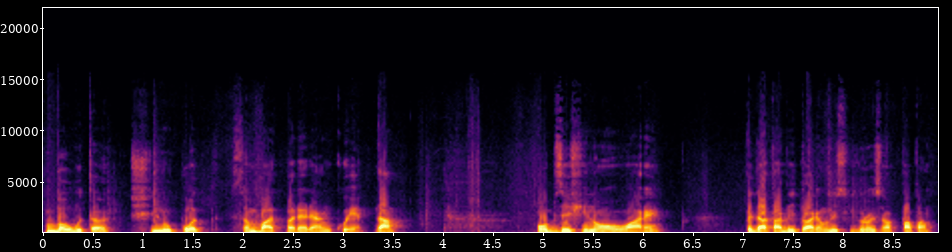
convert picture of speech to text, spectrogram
băută și nu pot să-mi bat părerea în cuie. Da? 89 oare. Pe data viitoare, un whisky grozav. Pa, pa!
